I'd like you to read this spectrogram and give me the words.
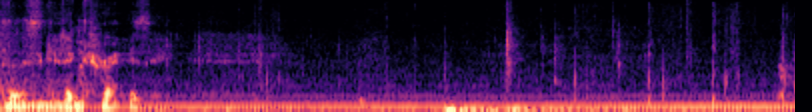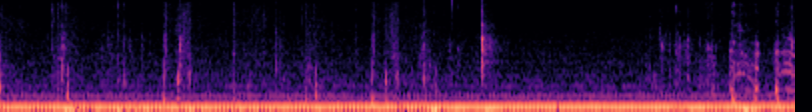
this is getting crazy.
